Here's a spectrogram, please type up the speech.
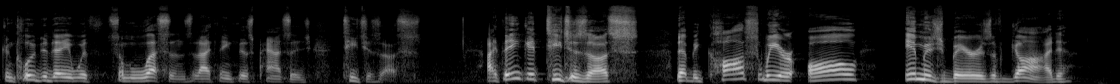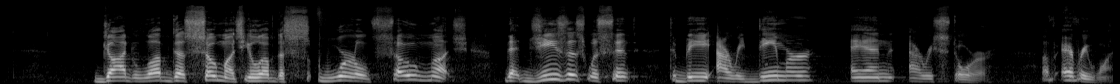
conclude today with some lessons that I think this passage teaches us. I think it teaches us that because we are all image bearers of God, God loved us so much, He loved the world so much that Jesus was sent to be our Redeemer and our Restorer of everyone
